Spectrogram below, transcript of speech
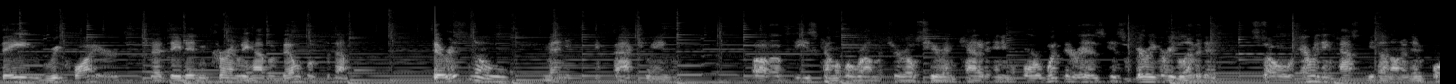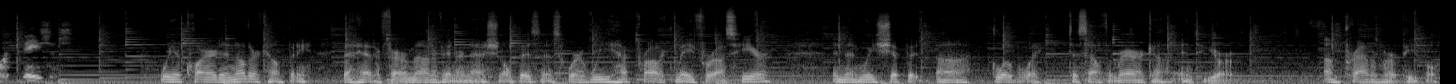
they required that they didn't currently have available to them. There is no manufacturing of these chemical raw materials here in Canada anymore. Or what there is is very, very limited. So everything has to be done on an import basis. We acquired another company that had a fair amount of international business where we have product made for us here and then we ship it uh, globally to South America and to Europe. I'm proud of our people.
